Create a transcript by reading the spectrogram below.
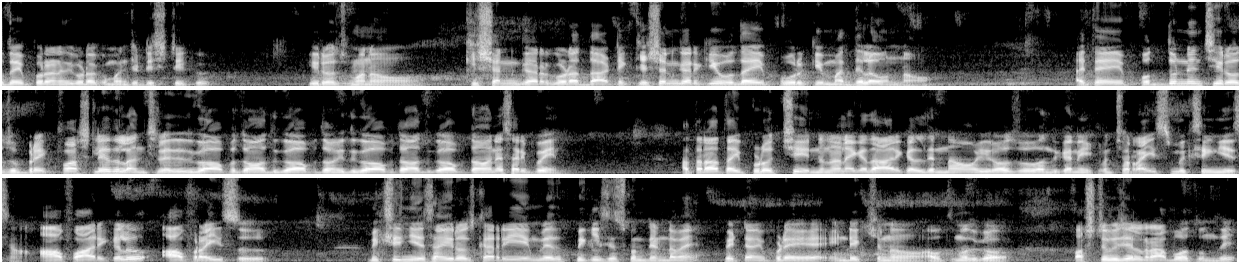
ఉదయ్పూర్ అనేది కూడా ఒక మంచి డిస్టిక్ ఈరోజు మనం కిషన్ గర్ కూడా దాటి కిషన్ గర్కి ఉదయ్పూర్కి మధ్యలో ఉన్నాం. అయితే పొద్దున్న నుంచి ఈరోజు బ్రేక్ఫాస్ట్ లేదు లంచ్ లేదు. ఇదిగో ఆపుదాం అదిగో ఆపుదాం ఇదిగో ఆపుదాం అదిగో ఆపుదాం అనే సరిపోయింది. ఆ తర్వాత ఇప్పుడు వచ్చి నిన్ననే కదా ఆరికలు తిన్నాం. ఈరోజు అందుకని కొంచెం రైస్ మిక్సింగ్ చేసాం. హాఫ్ ఆరికలు హాఫ్ రైస్ మిక్సింగ్ చేసాం. ఈరోజు కర్రీ ఏం లేదు. పికిల్స్ వేసుకొని తినడమే. పెట్టాం. ఇప్పుడే ఇండక్షన్ అవుతుంది. అదిగో ఫస్ట్ విజిల్ రాబోతుంది.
